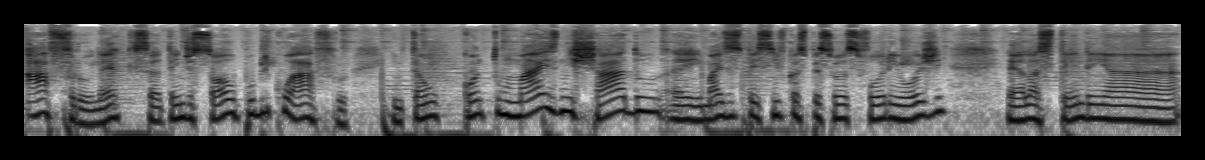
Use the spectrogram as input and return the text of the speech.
afro, né? Que atende só o público afro. Então, quanto mais nichado é, e mais específico as pessoas pessoas forem hoje, elas tendem a,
